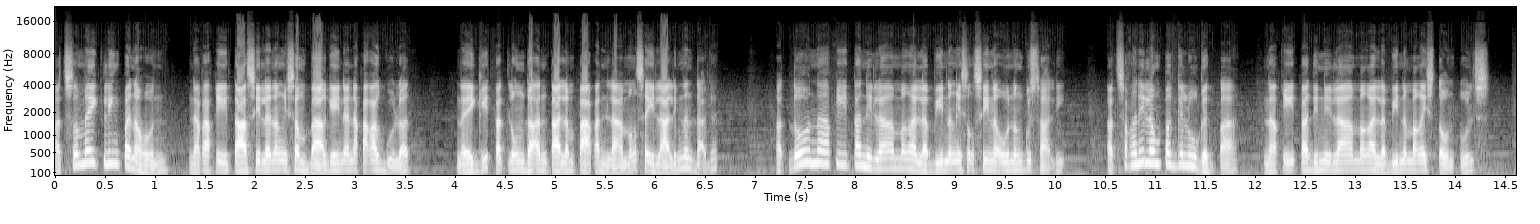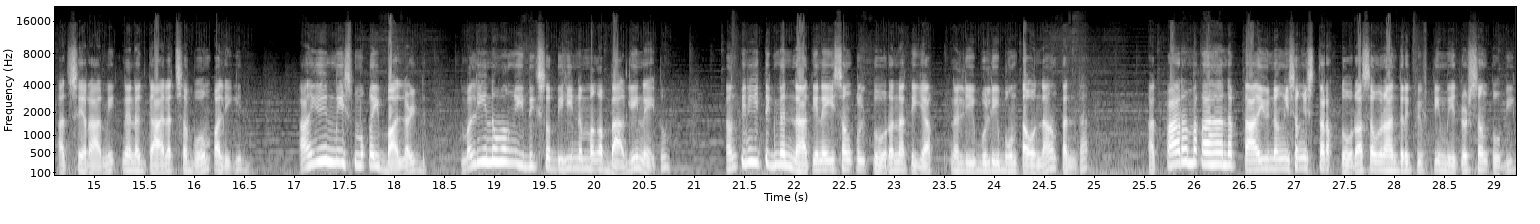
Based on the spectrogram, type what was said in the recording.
At sa maikling panahon, nakakita sila ng isang bagay na nakakagulat na higit tatlong daan talampakan lamang sa ilalim ng dagat. At doon nakita nila ang mga labi ng isang sinaunang gusali. At sa kanilang paggalugad pa, nakita din nila ang mga labi ng mga stone tools at ceramic na nagkalat sa buong paligid. Ayon mismo kay Ballard, malinaw ang ibig sabihin ng mga bagay na ito. Ang tinitignan natin ay isang kultura na tiyak na libu-libong taon na ang tanda. At para makahanap tayo ng isang istruktura sa 150 meters ng tubig,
